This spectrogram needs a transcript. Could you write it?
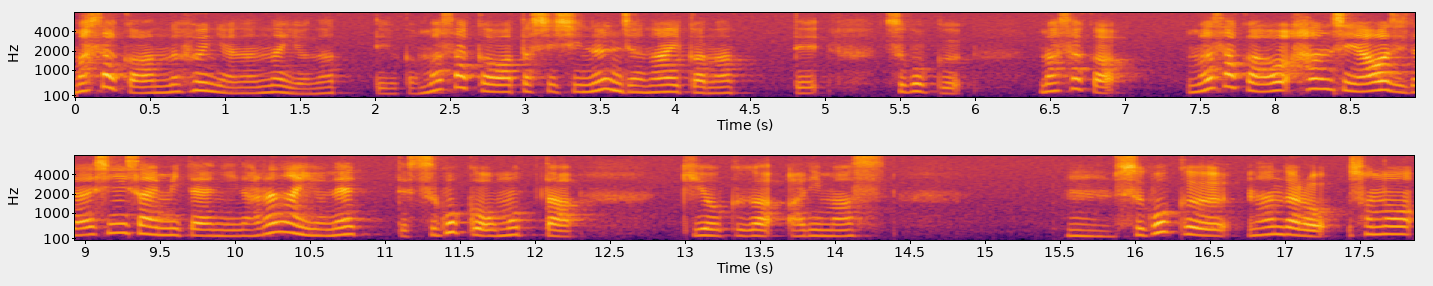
まさかあんな風にはなんないよなっていうかまさか私死ぬんじゃないかなってすごくまさかまさか阪神・淡路大震災みたいにならないよねってすごく思った記憶があります。うん、すごくなんだろうその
